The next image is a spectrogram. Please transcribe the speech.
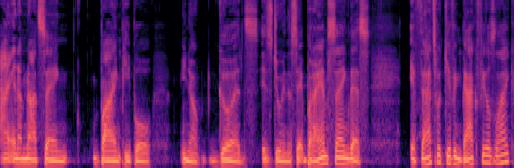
I, and I'm not saying buying people you know goods is doing the same, but I am saying this: if that's what giving back feels like.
